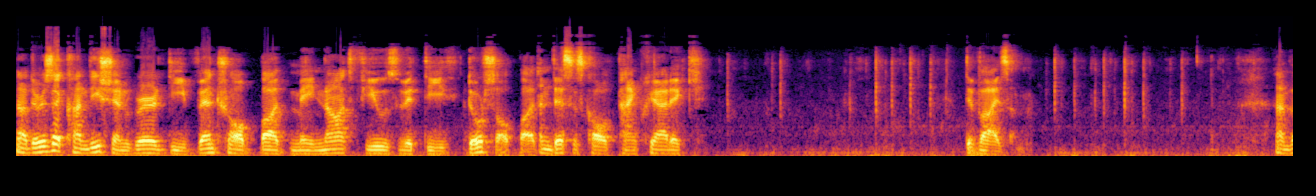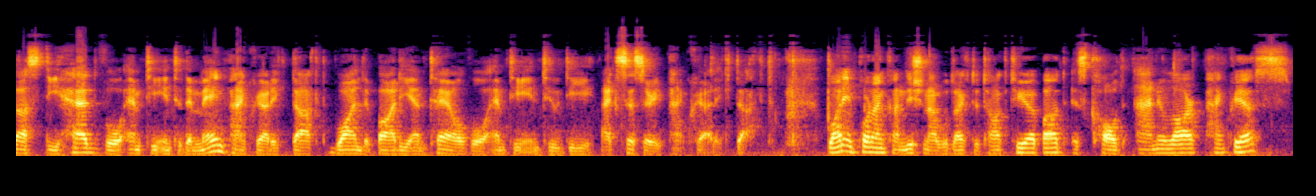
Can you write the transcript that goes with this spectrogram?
Now there is a condition where the ventral bud may not fuse with the dorsal bud and this is called pancreatic divisum and thus the head will empty into the main pancreatic duct while the body and tail will empty into the accessory pancreatic duct. One important condition I would like to talk to you about is called annular pancreas.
